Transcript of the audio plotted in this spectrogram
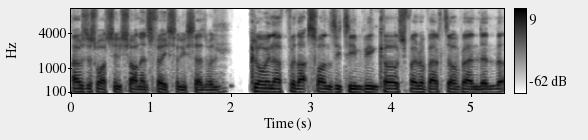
I was just watching Sean's face and he said when growing up with that Swansea team being coached by Roberto Brendan, the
